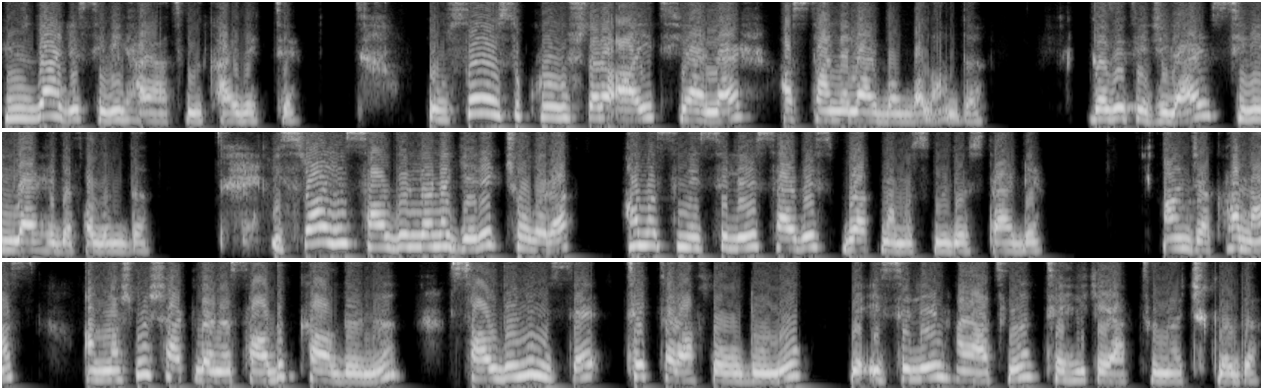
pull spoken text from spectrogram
Yüzlerce sivil hayatını kaybetti. Uluslararası kuruluşlara ait yerler, hastaneler bombalandı. Gazeteciler, siviller hedef alındı. İsrail saldırılarına gerekçe olarak Hamas'ın esirleri serbest bırakmamasını gösterdi. Ancak Hamas anlaşma şartlarına sadık kaldığını, saldırının ise tek taraflı olduğunu ve esirlerin hayatını tehlikeye attığını açıkladı.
